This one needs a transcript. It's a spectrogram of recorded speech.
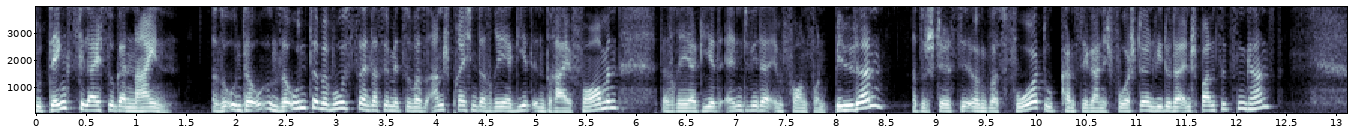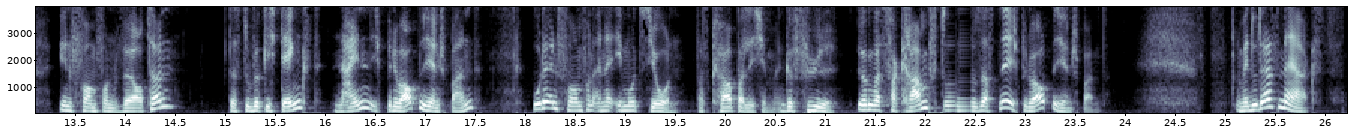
du denkst vielleicht sogar nein. Also unter, unser Unterbewusstsein, das wir mit sowas ansprechen, das reagiert in drei Formen. Das reagiert entweder in Form von Bildern, also du stellst dir irgendwas vor, du kannst dir gar nicht vorstellen, wie du da entspannt sitzen kannst. In Form von Wörtern, dass du wirklich denkst, nein, ich bin überhaupt nicht entspannt. Oder in Form von einer Emotion, was körperlichem, ein Gefühl, irgendwas verkrampft und du sagst, nee, ich bin überhaupt nicht entspannt. Und wenn du das merkst,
